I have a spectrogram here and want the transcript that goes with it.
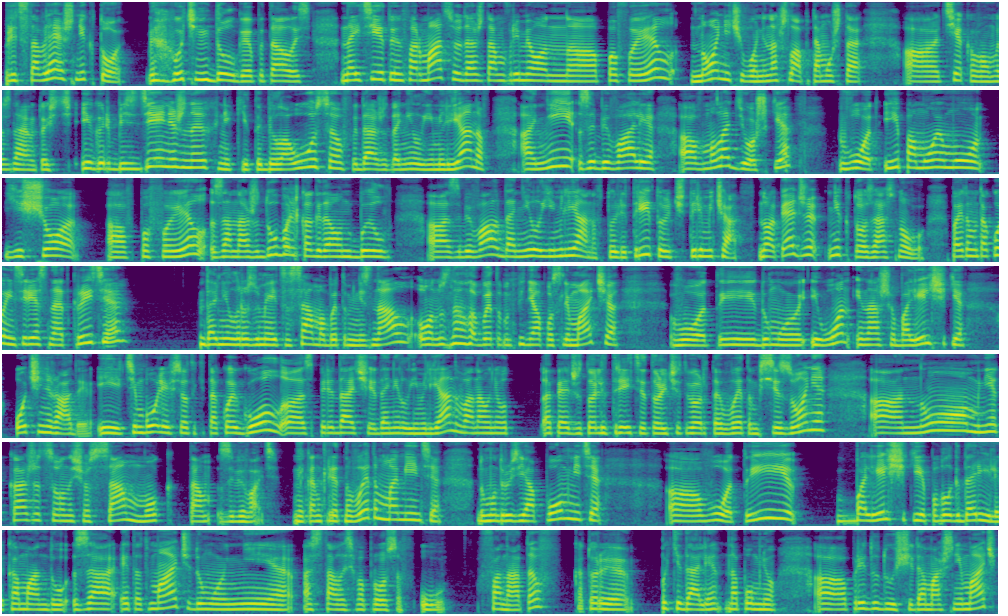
Представляешь, никто. Очень долго я пыталась найти эту информацию, даже там времен э, ПФЛ, но ничего не нашла, потому что э, те, кого мы знаем, то есть Игорь Безденежных, Никита Белоусов и даже Данил Емельянов, они забивали э, в молодежке. Вот, и, по-моему, еще э, в ПФЛ за наш дубль, когда он был, э, забивал Данила Емельянов, то ли три, то ли четыре мяча. Но опять же, никто за основу. Поэтому такое интересное открытие. Данил, разумеется, сам об этом не знал. Он узнал об этом от меня после матча. Вот, и думаю, и он, и наши болельщики очень рады. И тем более все-таки такой гол э, с передачи Данила Емельянова, она у него опять же, то ли третья, то ли четвертая в этом сезоне, а, но мне кажется, он еще сам мог там забивать. Не конкретно в этом моменте, думаю, друзья, помните. А, вот, и Болельщики поблагодарили команду за этот матч. Думаю, не осталось вопросов у фанатов, которые покидали, напомню, а, предыдущий домашний матч.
